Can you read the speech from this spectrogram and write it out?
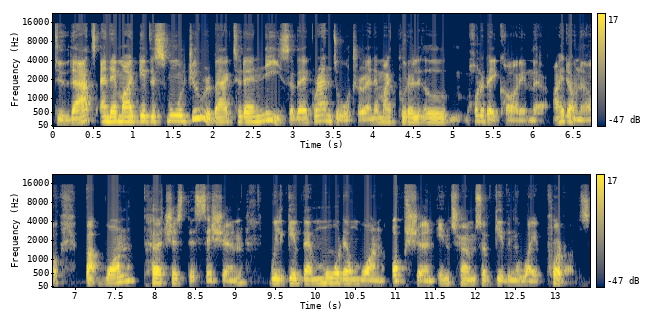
do that and they might give the small jewelry bag to their niece or their granddaughter and they might put a little holiday card in there. I don't know. But one purchase decision will give them more than one option in terms of giving away products.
